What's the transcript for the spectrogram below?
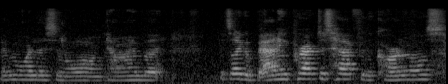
I haven't worn this in a long time, but it's like a batting practice hat for the Cardinals.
